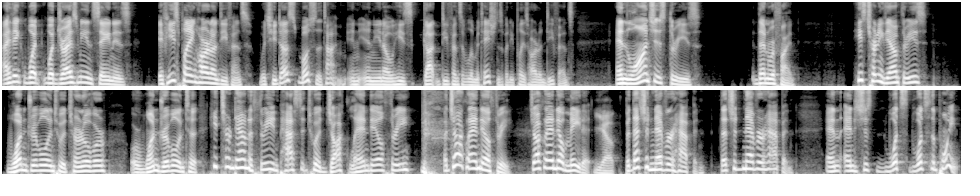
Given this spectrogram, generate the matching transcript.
I think what what drives me insane is if he's playing hard on defense, which he does most of the time, and and you know he's got defensive limitations, but he plays hard on defense, and launches threes, then we're fine. He's turning down threes, one dribble into a turnover. Or one dribble into he turned down a three and passed it to a Jock Landale three, a Jock Landale three. Jock Landale made it. Yep. But that should never happen. That should never happen. And and it's just what's what's the point?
